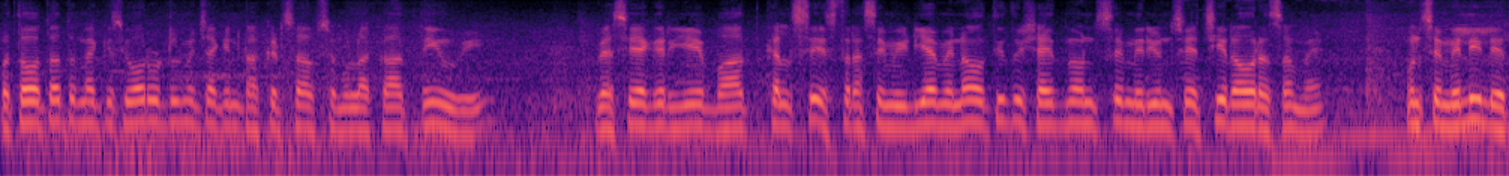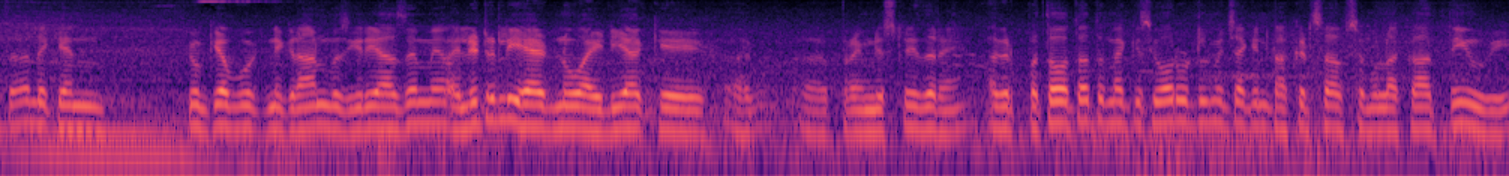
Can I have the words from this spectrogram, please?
पता होता तो मैं किसी और होटल में चेक इन काकड़ साहब से मुलाकात नहीं हुई। वैसे अगर ये बात कल से इस तरह से मीडिया में ना होती तो शायद मैं उनसे, मेरी उनसे अच्छी रहो रसम है। उनसे मिल ही लेता, लेकिन क्योंकि अब वो एक निगरान वज़ीर अजम है I literally had no idea के प्राइम मिनिस्टर इधर हैं। अगर पता होता तो मैं किसी और होटल में चेक इन काकड़ साहब से मुलाकात नहीं हुई।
